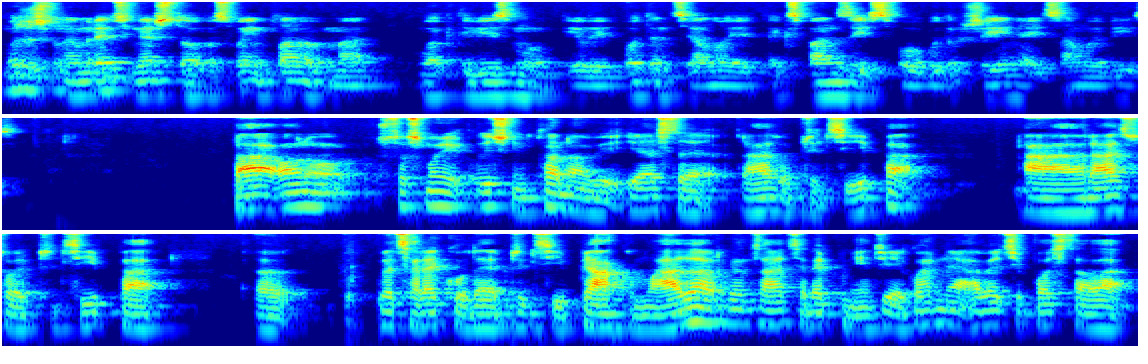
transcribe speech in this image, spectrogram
Možeš li nam reći nešto o svojim planovima u aktivizmu ili potencijalnoj ekspanziji svog udruženja i samoj viziji? Pa ono što smo moji lični planovi jeste razvoj principa, a razvoj principa, uh, već sam rekao da je princip jako mlada organizacija, ne punije dvije godine, a već je postala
